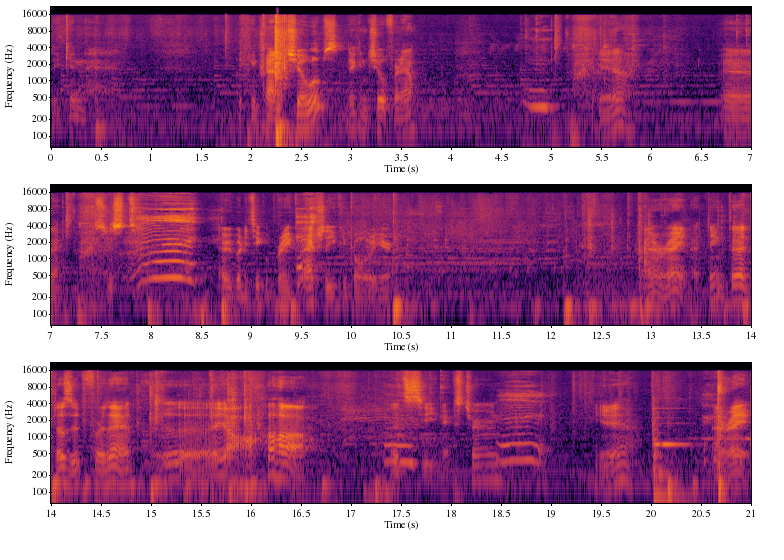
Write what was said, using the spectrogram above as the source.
they can they can kind of chill. Whoops, they can chill for now. Yeah. Uh, let's just everybody take a break. Actually, you can come over here. Alright, I think that does it for that. Uh, yeah, haha. Let's see, next turn. Yeah. Alright,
